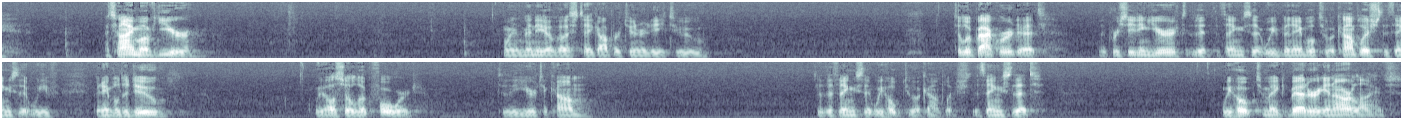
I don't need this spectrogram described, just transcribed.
a time of year when many of us take opportunity to, to look backward at the preceding year, the, the things that we've been able to accomplish, the things that we've been able to do. We also look forward to the year to come to the things that we hope to accomplish, the things that we hope to make better in our lives.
